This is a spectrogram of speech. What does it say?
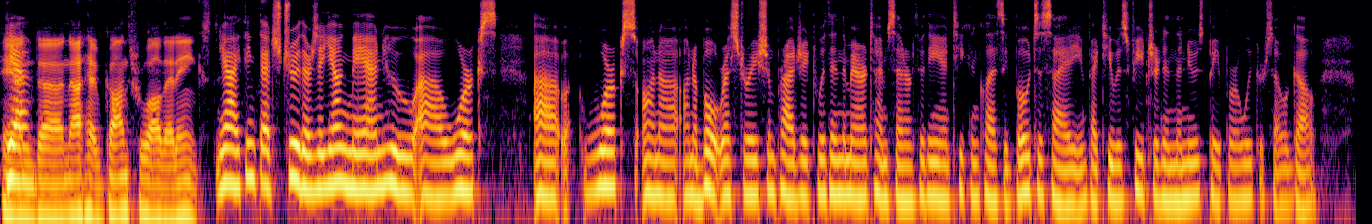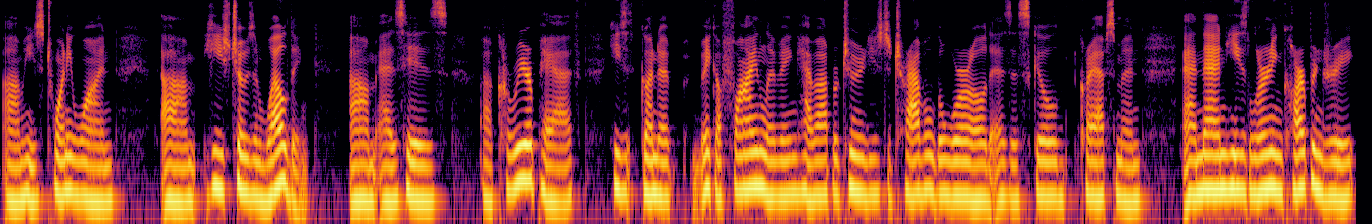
Yeah. and uh, not have gone through all that angst. Yeah, I think that's true. There's a young man who uh, works uh, works on a on a boat restoration project within the Maritime Center through the Antique and Classic Boat Society. In fact, he was featured in the newspaper a week or so ago. Um, he's 21. Um, he's chosen welding um, as his uh, career path. He's going to make a fine living, have opportunities to travel the world as a skilled craftsman, and then he's learning carpentry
